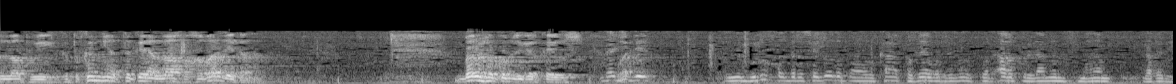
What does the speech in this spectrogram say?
الله پوي که په کوم نیت کې الله خبر دی کنه بل حکم ذکر کوي اوس بلوغ ته درسېدو د کار په ځای ورته ور هغه پر لامل مسلمانان دغه دي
